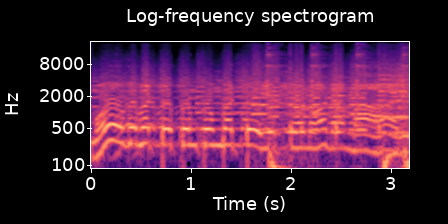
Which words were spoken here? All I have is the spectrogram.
ಮೂಗುಬಟ್ಟು ಕುಂಕುಂಬಟ್ಟು ಇಟ್ಟು ನೋಡ ಮಾರಿ.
